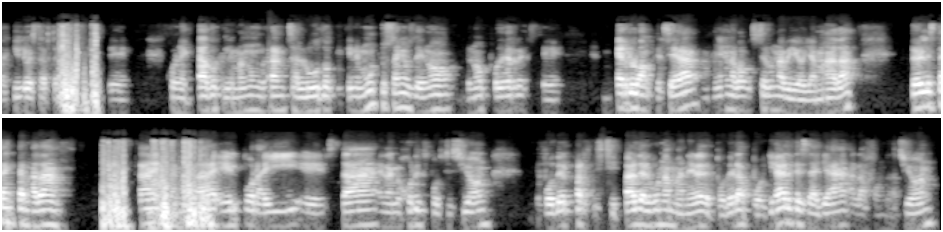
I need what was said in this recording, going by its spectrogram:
aquí debe estar también este, conectado, que le mando un gran saludo, que tiene muchos años de no, de no poder este, verlo, aunque sea, mañana vamos a hacer una videollamada, pero él está en Canadá, está en Canadá, él por ahí eh, está en la mejor disposición de poder participar de alguna manera, de poder apoyar desde allá a la fundación.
